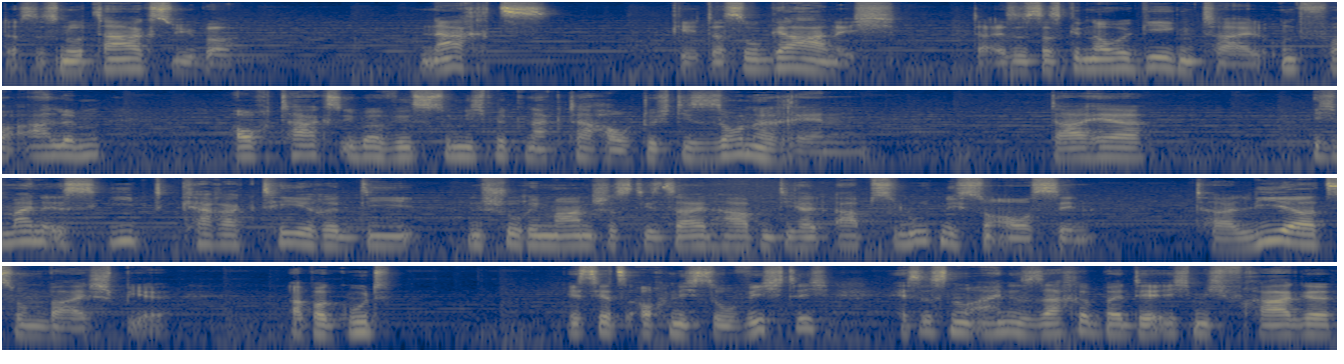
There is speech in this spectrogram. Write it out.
Das ist nur tagsüber. Nachts geht das so gar nicht. Da ist es das genaue Gegenteil. Und vor allem, auch tagsüber willst du nicht mit nackter Haut durch die Sonne rennen. Daher, ich meine, es gibt Charaktere, die ein shurimanisches Design haben, die halt absolut nicht so aussehen. Thalia zum Beispiel. Aber gut, ist jetzt auch nicht so wichtig. Es ist nur eine Sache, bei der ich mich frage,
